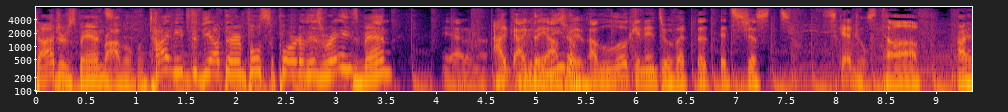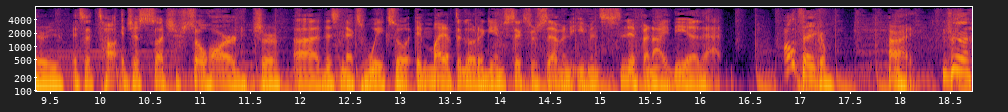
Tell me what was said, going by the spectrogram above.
Dodgers fans. Probably. Ty needs to be out there in full support of his Rays, man. Yeah, I don't know. I, I can be honest with you. I'm looking into it, but it's just schedule's tough. I hear you. It's a tough. It's just such so hard. Sure. Uh, this next week, so it might have to go to game six or seven to even sniff an idea of that. I'll take him. All right.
